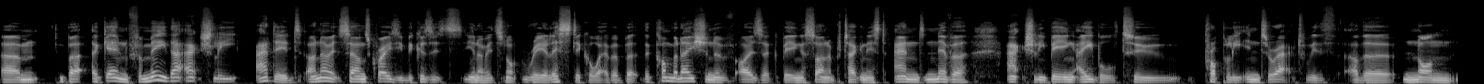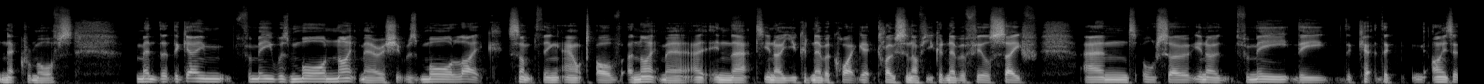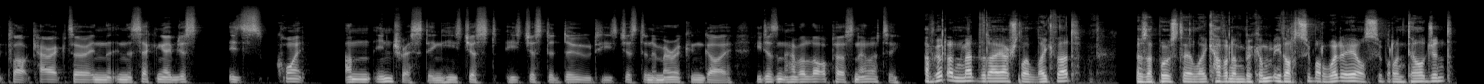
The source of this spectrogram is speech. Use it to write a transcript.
Um, but again, for me, that actually added. I know it sounds crazy because it's you know it's not realistic or whatever, but the combination of Isaac being a silent protagonist and never actually being able to properly interact with other non necromorphs meant that the game for me was more nightmarish. It was more like something out of a nightmare, uh, in that you know you could never quite get close enough, you could never feel safe, and also you know for me the the the Isaac Clarke character in the, in the second game just is quite uninteresting. He's just he's just a dude. He's just an American guy. He doesn't have a lot of personality. I've got to admit that I actually like that, as opposed to like having him become either super witty or super intelligent.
